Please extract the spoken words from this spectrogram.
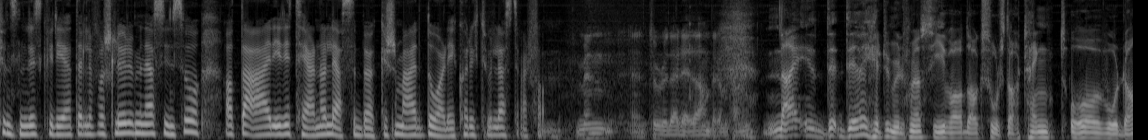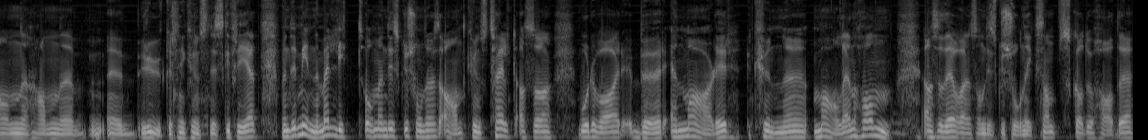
kunstnerisk frihet eller for slurv, men jeg syns jo at det er irriterende å lese bøker som er dårlig korrekturlest, i hvert fall. Men eh, tror du det er det det handler om? Tangen? Nei, det, det, er helt umulig for meg å si hva Dag Solstad har tenkt, og hvordan han uh, bruker sin kunstneriske frihet. Men det minner meg litt om en diskusjon fra et annet kunstfelt, altså hvor det var bør en maler kunne male en hånd? Altså Det var en sånn diskusjon. ikke sant? Skal du ha det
